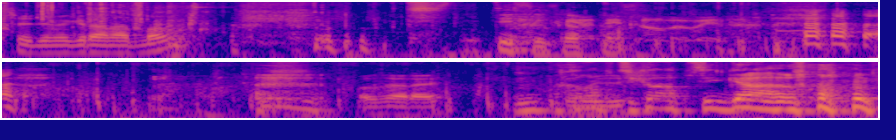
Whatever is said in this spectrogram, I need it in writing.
Čo ideme granát long? Ty si kokos. Pozeraj. Hm, Chlapci, chlapci, Galong.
